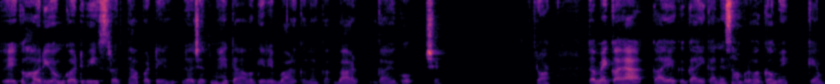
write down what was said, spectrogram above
તો એક હરિઓમ ગઢવી, શ્રદ્ધા પટેલ, રજત મહેતા વગેરે બાળ કલાકાર બાળ ગાયકો છે. ત્રણ, તમે કયા ગાયક ગાયિકાને સાંભળવા ગમે, કેમ?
